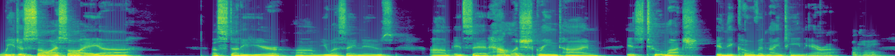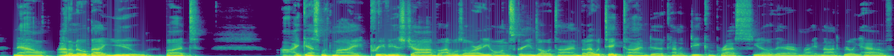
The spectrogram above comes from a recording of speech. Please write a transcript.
We just saw. I saw a uh, a study here, um, USA News. Um, it said how much screen time is too much in the COVID nineteen era. okay. Now, I don't know about you, but I guess with my previous job, I was already on screens all the time, but I would take time to kind of decompress, you know, there, right? Not really have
